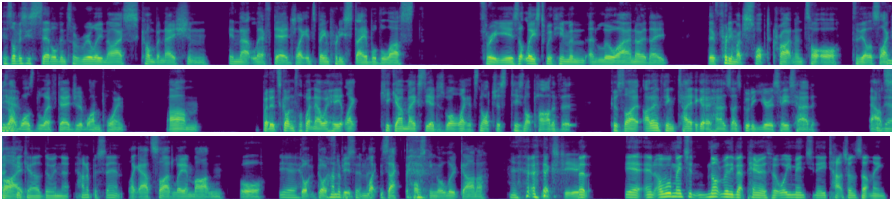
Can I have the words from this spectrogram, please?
has obviously settled into a really nice combination in that left edge. Like it's been pretty stable the last three years, at least with him and, and Luai. I know they they've pretty much swapped Crichton and To'o to the other side because Yeah. that was the left edge at one point. Um, but it's gotten to the point now where he like Kikau makes the edge as well. Like it's not just he's not part of it because like I don't think Tago has as good a year as he's had outside, Kikau doing that. Hundred percent. like outside Liam Martin or Yeah. God, God forbid, 100%, mate. like Zac Hosking or Luke Garner next year. But- Yeah, and I will mention not really about Penrith, but what you mentioned, you touched on something.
